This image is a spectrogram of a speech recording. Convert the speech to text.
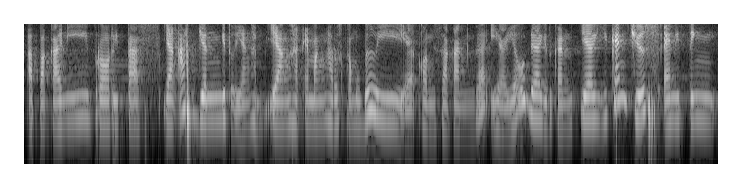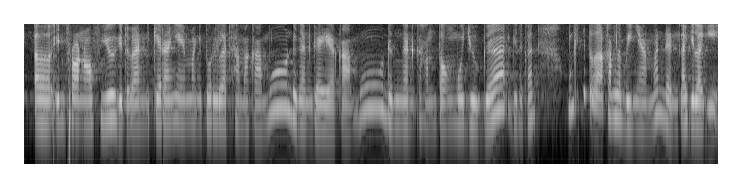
Apakah ini prioritas yang urgent gitu yang yang emang harus kamu beli? Ya kalau misalkan enggak ya ya udah gitu kan. Ya you can choose anything uh, in front of you gitu kan. Kiranya emang itu relate sama kamu dengan gaya kamu dengan kantongmu juga gitu kan. Mungkin itu akan lebih nyaman dan lagi-lagi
